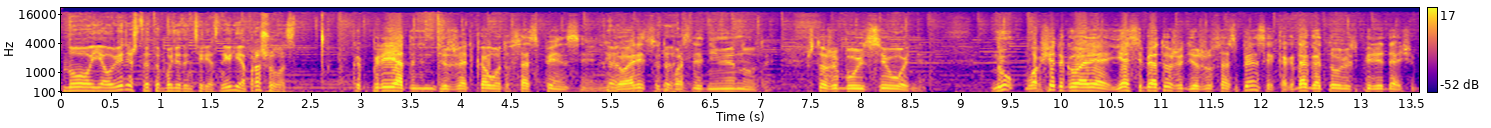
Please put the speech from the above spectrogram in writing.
но я уверен, что это будет интересно. Илья, прошу вас. Как приятно держать кого-то в саспенсе, не говорить все до последней минуты. Что же будет сегодня? Ну, вообще-то говоря, я себя тоже держу в саспенсе, когда готовлюсь к передачам.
